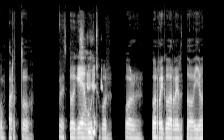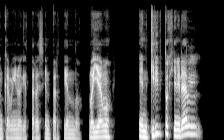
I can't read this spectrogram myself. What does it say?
Comparto. Esto queda mucho por, por, por, recorrer todavía, un camino que está recién partiendo. Nos llevamos, en cripto general,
